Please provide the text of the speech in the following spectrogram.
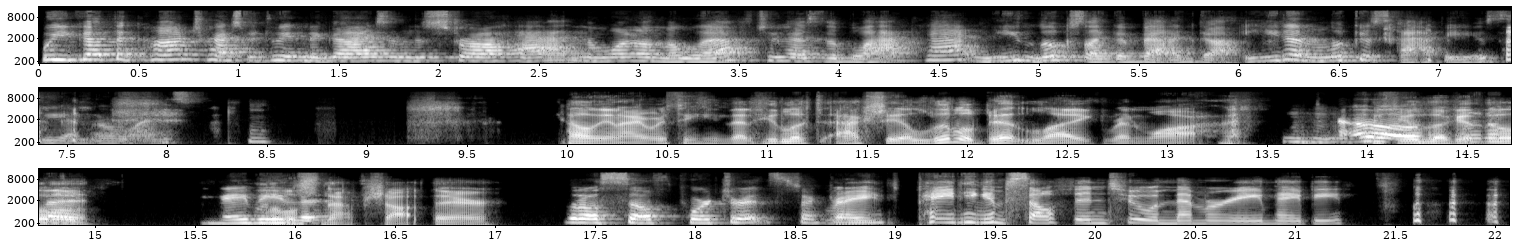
Well, you got the contrast between the guys in the straw hat and the one on the left who has the black hat, and he looks like a bad guy. He doesn't look as happy as the other ones. Kelly and I were thinking that he looked actually a little bit like Renoir. Mhm. If you Oh, look at the little little bit. maybe little the snapshot there. little self-portrait stuck in. Right. Painting himself into a memory, maybe.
